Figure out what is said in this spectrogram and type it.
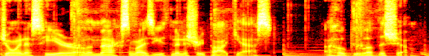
Join us here on the Maximize Youth Ministry podcast. I hope you love the show.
